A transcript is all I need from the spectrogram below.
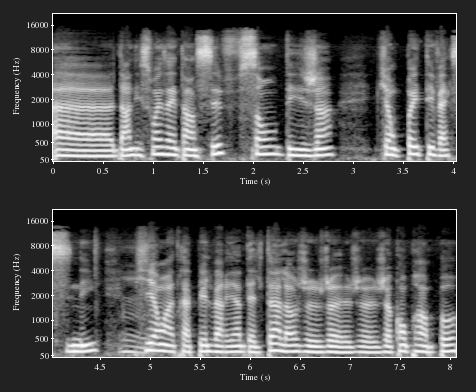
euh, dans les soins intensifs sont des gens qui n'ont pas été vaccinés, hmm. qui ont attrapé le variant Delta. Alors, je je, je, je comprends pas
